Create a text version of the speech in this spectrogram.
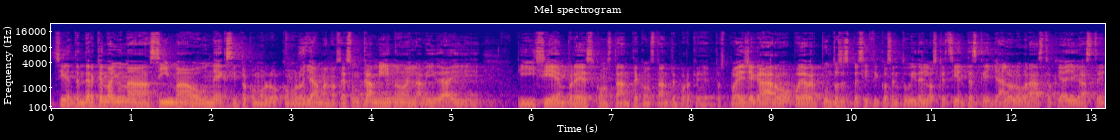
Sí, entender que no hay una cima o un éxito como lo, como lo llaman, o sea, es un camino en la vida y y siempre es constante, constante porque pues puedes llegar o puede haber puntos específicos en tu vida en los que sientes que ya lo lograste o que ya llegaste,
